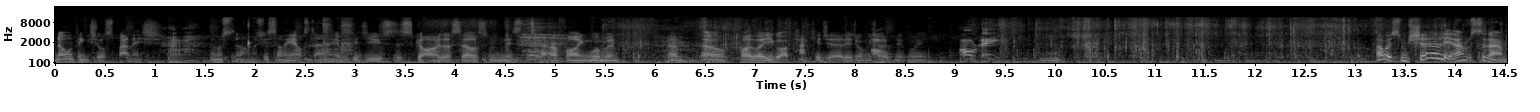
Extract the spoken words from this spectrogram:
No one thinks you're Spanish. There must, oh, must be something else down here we could use to disguise ourselves from this terrifying woman. Um, oh, by the way, you got a package earlier. Do you want me to Oh. open it for you? Oh, nee. Oh, it's from Shirley in Amsterdam.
